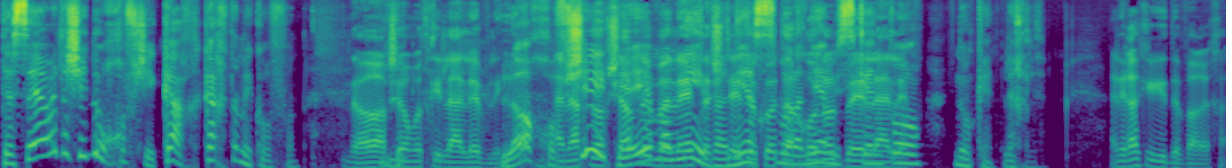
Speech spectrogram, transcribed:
תסיים את השידור חופשי, קח, קח את המיקרופון. לא, עכשיו מתחיל להעלב לי. לא, חופשי, תהיה ימני, ואני השמאלני המסכן. פה. נו כן, לך על זה. אני רק אגיד דבר אחד.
